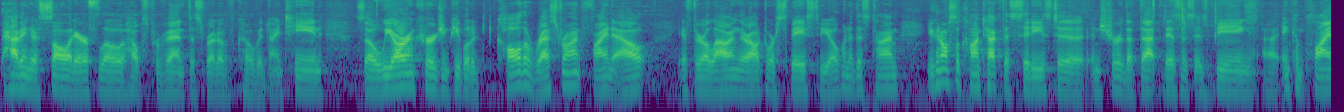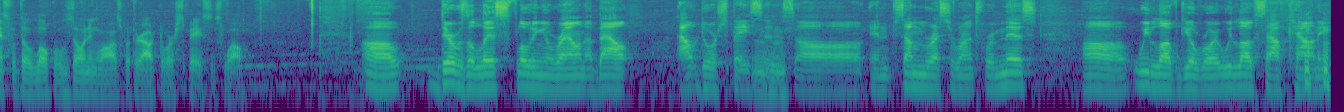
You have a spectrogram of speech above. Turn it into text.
having a solid airflow helps prevent the spread of COVID 19. So we are encouraging people to call the restaurant, find out if they're allowing their outdoor space to be open at this time. You can also contact the cities to ensure that that business is being uh, in compliance with the local zoning laws with their outdoor space as well. Uh, there was a list floating around about outdoor spaces, uh, and some restaurants were missed. Uh, we love Gilroy. We love South County.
